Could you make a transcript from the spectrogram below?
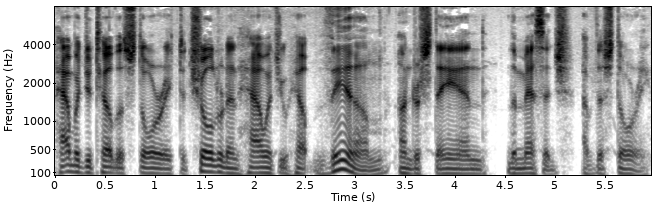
How would you tell the story to children and how would you help them understand the message of the story?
